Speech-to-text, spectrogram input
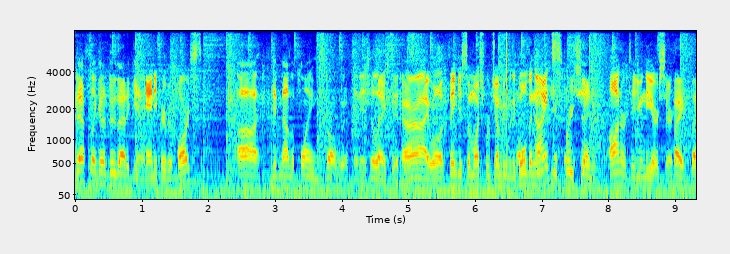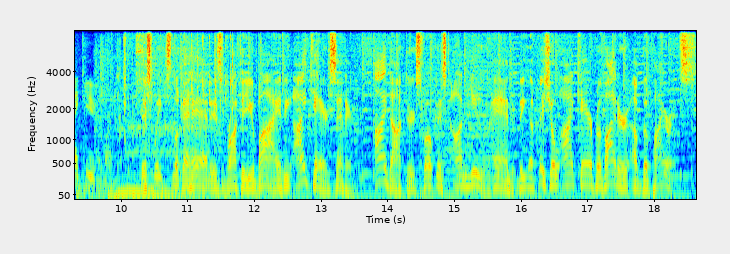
Definitely going to do that again. Any favorite parts? Uh, getting out of the plane to start with. Initial exit. All right. Well, thank you so much for jumping with the Golden Knights. you. Appreciate it. Honor to take you in the air, sir. Hey, thank you so much. This week's Look Ahead is brought to you by the Eye Care Center. Eye doctors focused on you and the official eye care provider of the Pirates.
